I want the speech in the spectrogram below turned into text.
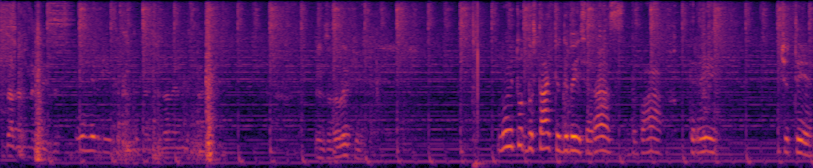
сюди навіть не влізе. він не влізе. Він сюди не влізе. Він завеликий. Ну і тут достатньо, дивися, раз, два, три, чотири.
